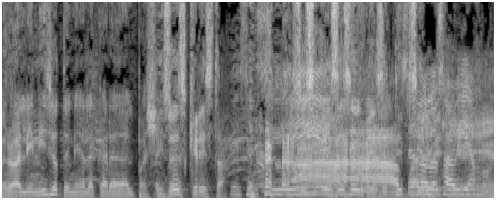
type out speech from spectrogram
Pero al inicio tenía la cara de Al Pacino. Eso es cresta. Ese sí. Ese, sí- ese sirve, ese Ah, tip Eso no sirve. lo sabíamos.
